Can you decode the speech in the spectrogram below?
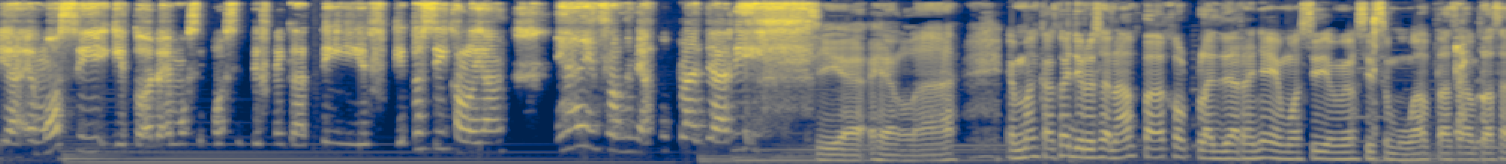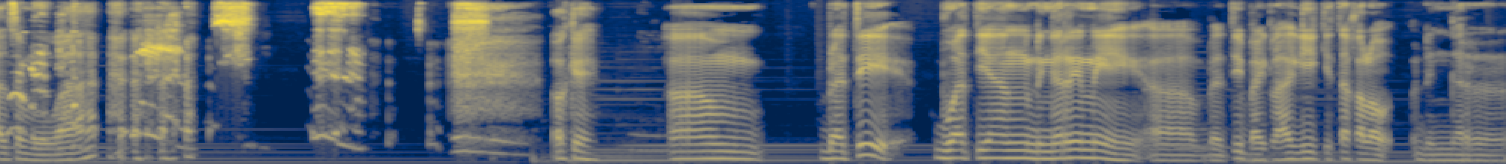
ya emosi gitu. Ada emosi positif negatif. Gitu sih kalau yang ya yang selama ini aku pelajari. Iya elah. Emang kakak jurusan apa Kok pelajarannya emosi-emosi semua Perasaan-perasaan semua? Oke okay. um, Berarti buat yang dengerin nih uh, berarti baik lagi kita kalau denger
